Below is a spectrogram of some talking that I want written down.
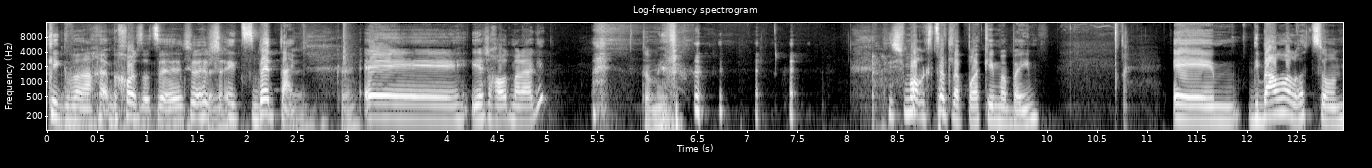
כי כבר, בכל זאת, זה, it's bed time. אוקיי, אה, יש לך עוד מה להגיד? תמיד. תשמור קצת לפרקים הבאים. אה, דיברנו על רצון,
